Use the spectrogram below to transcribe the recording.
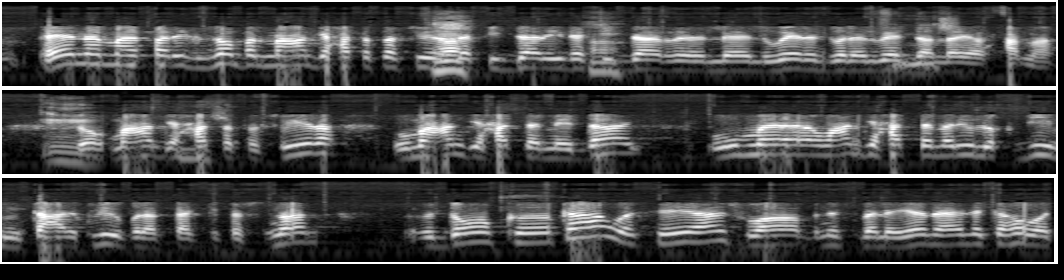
أنا ما par exemple ما عندي حتى تصويره لا في داري لا في دار الوالد ولا الوالدة الله يرحمها. donc ما عندي حتى تصويرة وما عندي حتى médaille وما وعندي حتى مريول قديم نتاع ال club ولا نتاع personnel donc كهو سي شوا بالنسبة لي أنا هذاك هو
